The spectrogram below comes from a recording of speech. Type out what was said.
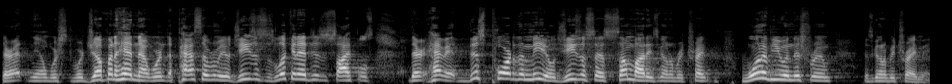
They're at, you know, we're, we're jumping ahead now. We're in the Passover meal. Jesus is looking at his disciples. They're having this part of the meal. Jesus says, Somebody's going to betray. One of you in this room is going to betray me.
